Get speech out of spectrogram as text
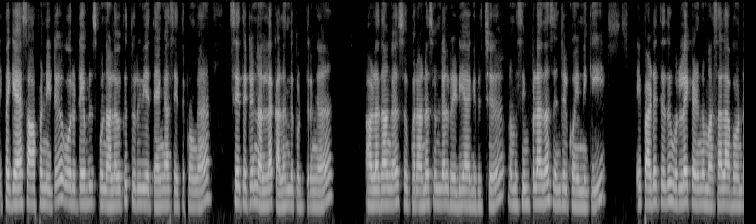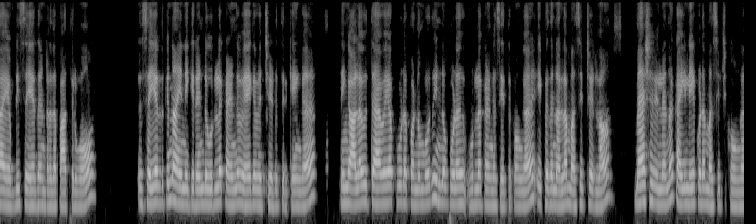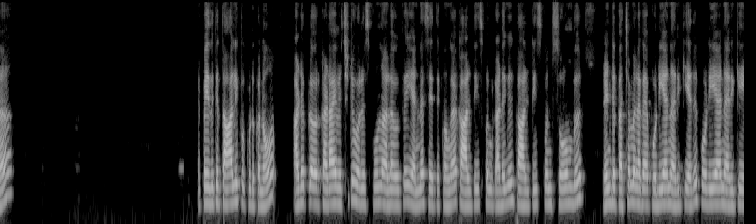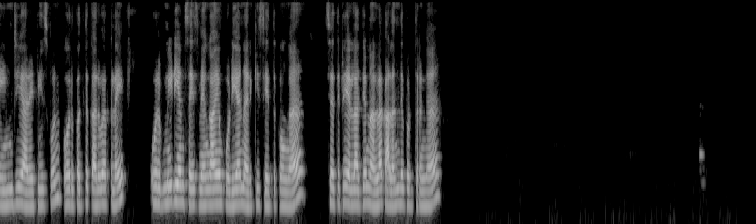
இப்போ கேஸ் ஆஃப் பண்ணிட்டு, ஒரு டேபிள் ஸ்பூன் அளவுக்கு துருவிய தேங்காய் சேர்த்துக்கோங்க. சேர்த்துட்டு நல்லா கலந்து கொடுத்துருங்க அவ்வளோதாங்க சூப்பரான சுண்டல் ரெடி ஆகிருச்சு. நம்ம சிம்பிளாக தான் செஞ்சுருக்கோம் இன்னைக்கு. இப்போ அடுத்தது உருளைக்கிழங்கு மசாலா போண்டா எப்படி செய்யறதுன்றத பார்த்துருவோம். செய்யறதுக்கு நான் இன்னைக்கு ரெண்டு உருளைக்கிழங்கு வேக வச்சு எடுத்திருக்கேங்க. நீங்க அளவு தேவையா கூட பண்ணும்போது, இன்னும் கூட உருளைக்கிழங்க சேர்த்துக்கோங்க. இப்ப இதை நல்லா மசிச்சிடலாம். மேஷர் இல்லைன்னா கையிலேயே கூட மசிச்சுக்கோங்க. இப்ப இதுக்கு தாளிப்பு கொடுக்கணும் அடுப்புல ஒரு கடாய் வச்சுட்டு, ஒரு ஸ்பூன் அளவுக்கு எண்ணெய் சேர்த்துக்கோங்க. 1/4 டீஸ்பூன் கடுகு, 1/4 டீஸ்பூன் சோம்பு, ரெண்டு பச்சை மிளகாய் பொடியா நறுக்கியது, பொடியா நறுக்கிய இஞ்சி அரை டீஸ்பூன், ஒரு பத்து கருவேப்பிலை, ஒரு மீடியம் சைஸ் வெங்காயம் பொடியாக நறுக்கி சேர்த்துக்கோங்க. சேர்த்துட்டு எல்லாத்தையும் நல்லா கலந்து கொடுத்துருங்க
